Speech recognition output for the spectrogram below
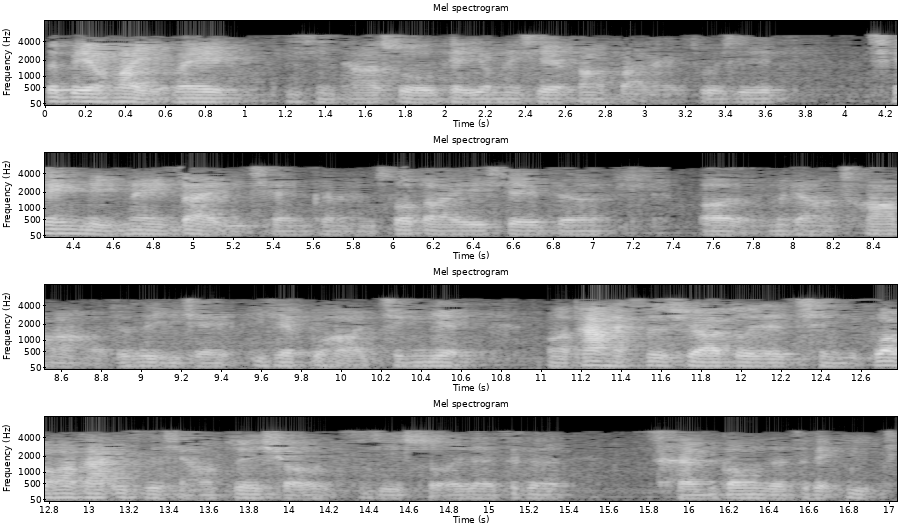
这边的话也会提醒他说，可以用一些方法来做一些清理内在以前可能受到一些的呃我们讲 trauma，就是以前一些不好的经验。哦，他还是需要做一些清理，不然的话，他一直想要追求自己所谓的这个成功的这个议题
